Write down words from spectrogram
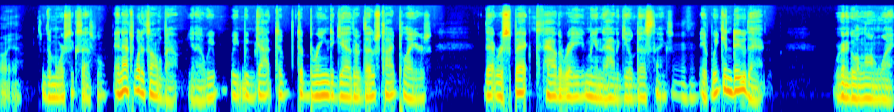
Oh yeah. The more successful. And that's what it's all about. You know, we, we, we've got to, to bring together those type players that respect how the raid, I mean, how the guild does things. Mm-hmm. If we can do that, we're going to go a long way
